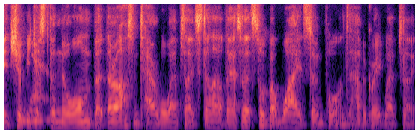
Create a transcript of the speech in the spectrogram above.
it should be yeah. just the norm, but there are some terrible websites still out there. So let's talk about why it's so important to have a great website.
